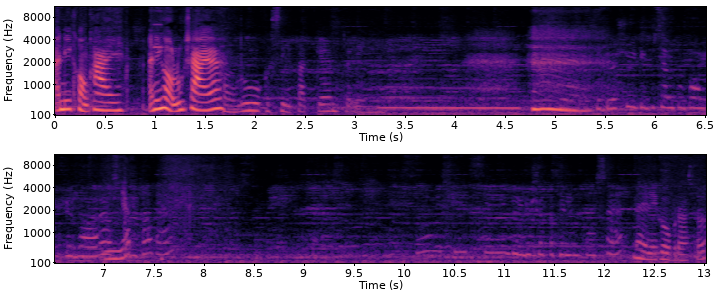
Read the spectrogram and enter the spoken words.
อันนี้ของใคร อันนี้ของลูกชายอะของลูกกับสีปัดแก้มตัวเอง Japp. Nej, det går bra så.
